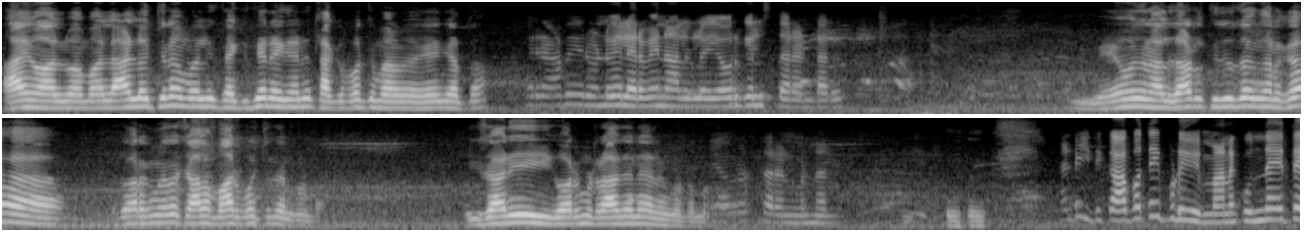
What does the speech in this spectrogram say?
ఆయన వాళ్ళు మళ్ళీ వాళ్ళు వచ్చినా మళ్ళీ తగ్గితేనే కానీ తగ్గకపోతే మనం ఏం చేస్తాం మరి రాబోయే రెండు వేల ఇరవై నాలుగులో ఎవరు గెలుస్తారంటారు? మేము నాలుగు సార్లు తిరుగుతాం కనుక ఇదివరకు మీద చాలా మార్పు వచ్చింది అనుకుంటాం. ఈసారి ఈ గవర్నమెంట్ రాదని అనుకుంటున్నాం. ఎవరు అంటే ఇది కాకపోతే ఇప్పుడు మనకు ఉందైతే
